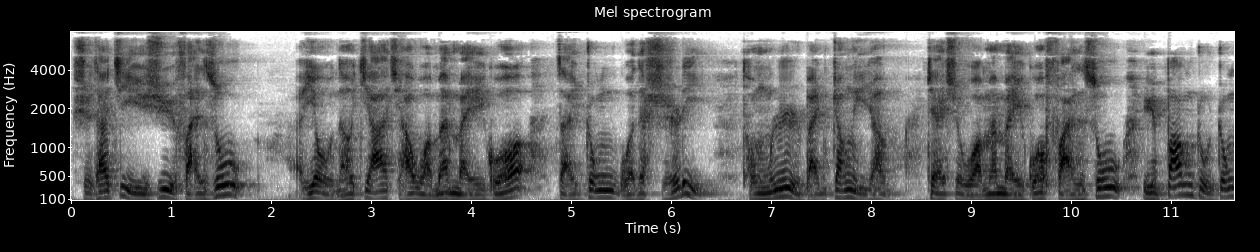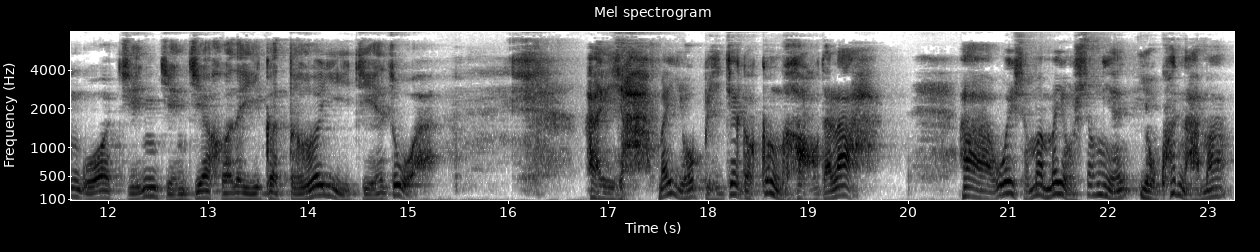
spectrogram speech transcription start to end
使他继续反苏，又能加强我们美国在中国的实力。”同日本争一争，这是我们美国反苏与帮助中国紧紧结合的一个得意杰作啊！哎呀，没有比这个更好的啦！啊，为什么没有声音？有困难吗？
